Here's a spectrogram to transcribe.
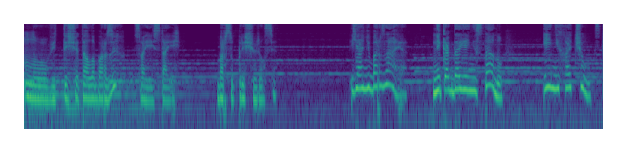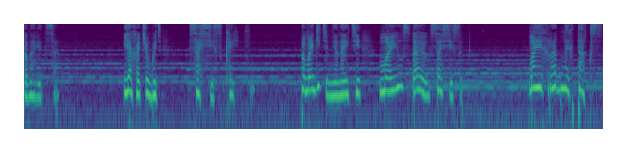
«Но ведь ты считала борзых своей стаей?» Барсук прищурился. «Я не борзая. Никогда я не стану и не хочу становиться. Я хочу быть сосиской. Помогите мне найти мою стаю сосисок. Моих родных такс.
